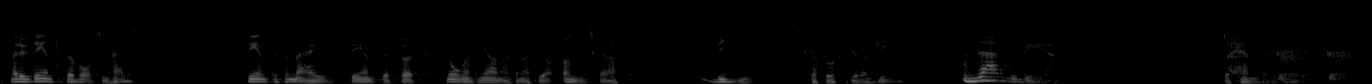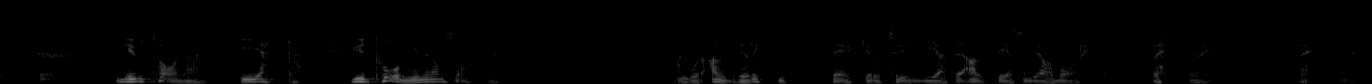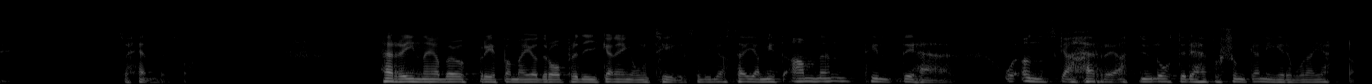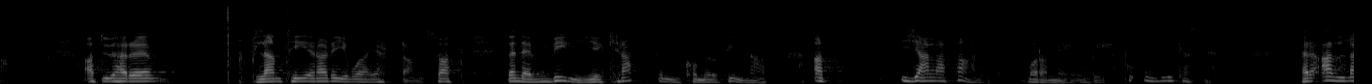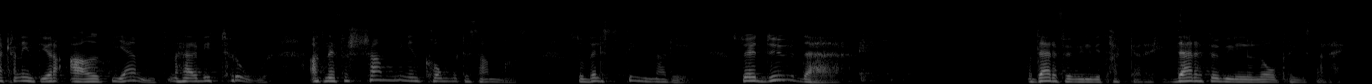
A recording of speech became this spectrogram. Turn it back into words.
Men det är inte för vad som helst. Det är inte för mig, det är inte för någonting annat än att jag önskar att vi ska få uppleva Gud. Och när vi ber, då händer det. Gud talar i hjärtat. Gud påminner om saker. Man går aldrig riktigt säker och trygg i att det alltid är som det har varit. Rätt vad det är. Rätt vad det är. Så händer det saker. Herre, innan jag börjar upprepa mig och dra predikan en gång till så vill jag säga mitt amen till det här och önska Herre att du låter det här få sjunka ner i våra hjärtan. Att du Herre planterar det i våra hjärtan så att den där viljekraften kommer att finnas. Att i alla fall vara med och be på olika sätt. Herre, alla kan inte göra allt jämt, men Herre, vi tror att när församlingen kommer tillsammans så välsignar du, så är du där. Och därför vill vi tacka dig, därför vill vi lovprisa dig.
